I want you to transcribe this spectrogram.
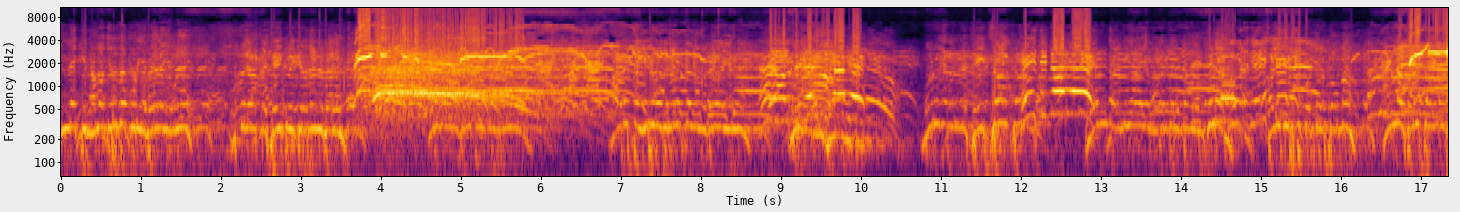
இன்னைக்கு நமக்கு இருக்கக்கூடிய வேலை என்ன? முருகனை ஜெயிக்க வைக்கிறதான வேலை அடுத்த இருபது நாட்கள் நம்ம வேலை என்ன முருகனை ஜெயிச்சால் எந்த அநியாயம் நடந்திருந்தாலும் கூட பழிவிட்டு கொண்டிருப்போமா என்ன ஜெயித்தாலும்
